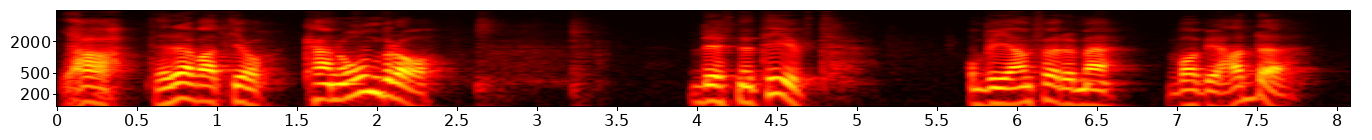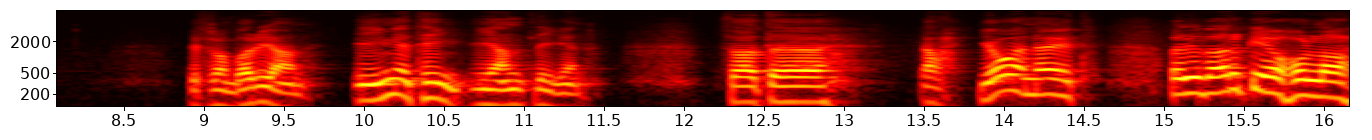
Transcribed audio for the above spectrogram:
Ja, det där vart ju kanonbra. Definitivt. Om vi jämför med vad vi hade ifrån början. Ingenting egentligen. Så att, uh, ja, jag är nöjd. Och det verkar ju hålla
